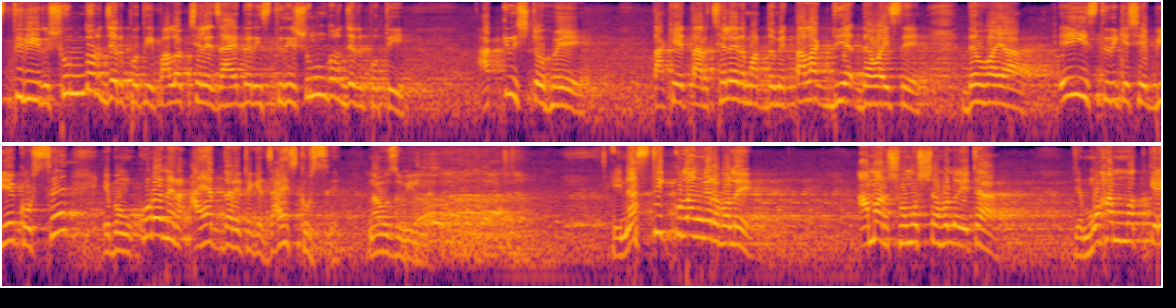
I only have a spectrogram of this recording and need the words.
স্ত্রীর সৌন্দর্যের প্রতি, পালক ছেলে জায়দের স্ত্রীর সৌন্দর্যের প্রতি আকৃষ্ট হয়ে তাকে তার ছেলের মাধ্যমে তালাক দিয়ে দেওয়াইছে, দেওয়ায়া এই স্ত্রীকে সে বিয়ে করছে এবং কোরআনের আয়াত দ্বারা এটাকে জায়েজ করছে। নাউজুবিল্লাহ। এই নাস্তিক কুলাঙ্গার বলে, আমার সমস্যা হলো এটা যে মোহাম্মদকে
